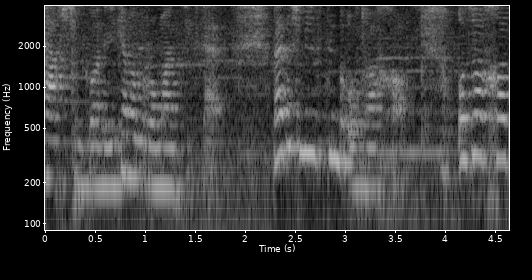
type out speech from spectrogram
پخش می‌کنه. یکم هم رومانتیک تر بعدش می‌رسیم به اتاق خواب. اتاق خواب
